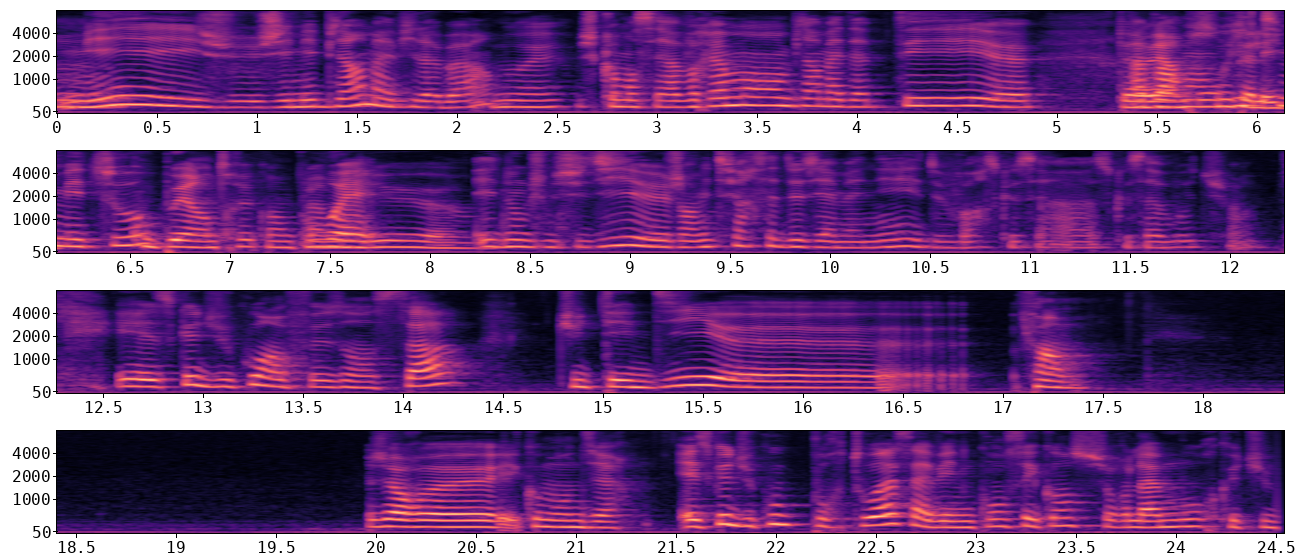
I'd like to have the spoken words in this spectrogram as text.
Mm. Mais j'aimais bien ma vie là-bas. Ouais. Je commençais à vraiment bien m'adapter, euh, avoir mon rythme et tout. couper un truc en plein Ouais. milieu. euh. Et donc je me suis dit, j'ai envie de faire cette deuxième année et de voir ce que ça, ce que ça vaut, tu vois. Et est-ce que du coup, en faisant ça, tu t'es dit. Enfin. Genre, euh, comment dire? Est-ce que du coup, pour toi, ça avait une conséquence sur l'amour que tu,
